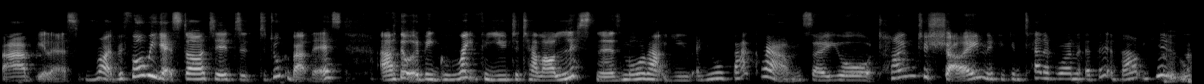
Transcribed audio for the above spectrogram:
Fabulous. Right, before we get started to, to talk about this, I thought it would be great for you to tell our listeners more about you and your background. So, your time to shine, if you can tell everyone a bit about you.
